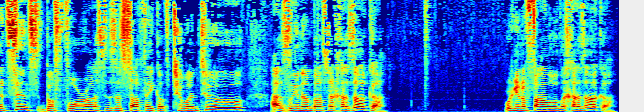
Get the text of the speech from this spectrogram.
that since before us is a suffix of two and two, azlina basar chazaka, we're going to follow the chazaka.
